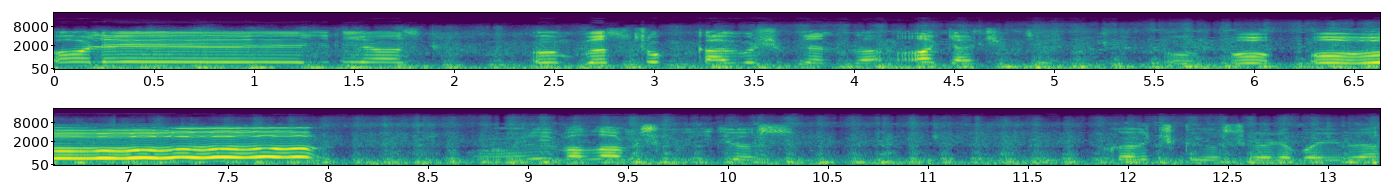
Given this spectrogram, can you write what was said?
Oley. Gidiyoruz. Oğlum burası çok karmaşık geldi lan. Aa gerçekçi. Oh oh oh oh. Ay vallahi mis gibi gidiyoruz. Yukarı çıkıyoruz şöyle bayıra.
